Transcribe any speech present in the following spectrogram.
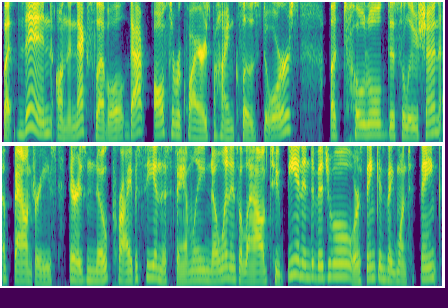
But then on the next level, that also requires behind closed doors a total dissolution of boundaries. There is no privacy in this family. No one is allowed to be an individual or think as they want to think.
